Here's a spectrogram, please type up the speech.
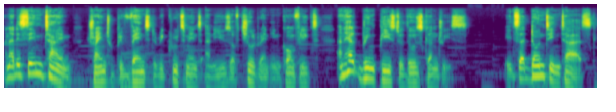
and at the same time trying to prevent the recruitment and use of children in conflict and help bring peace to those countries. It's a daunting task,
